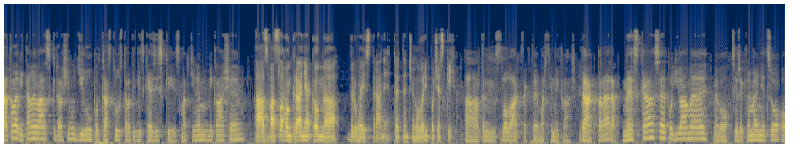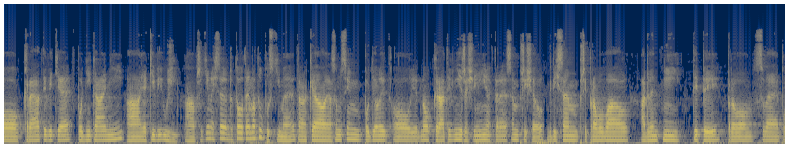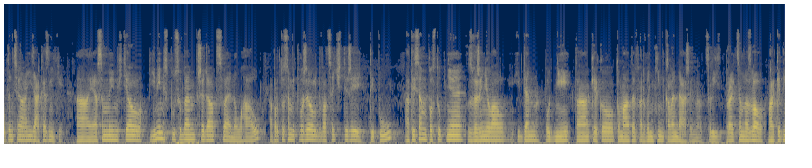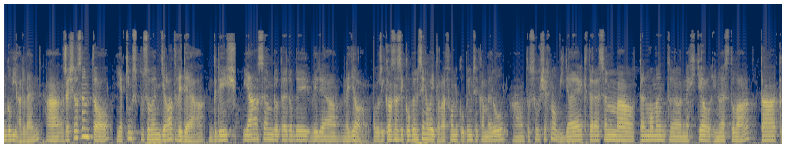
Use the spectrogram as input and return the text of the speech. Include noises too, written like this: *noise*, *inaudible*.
Přátelé, vítáme vás k dalšímu dílu podcastu Strategické zisky s Martinem Miklášem. A s Václavom Kráňakom na druhej strane. To je ten, čo hovorí po česky. A ten Slovák, tak to je Martin Mikláš. Tak, paráda. Dneska se podíváme, nebo si řekneme něco o kreativitě v podnikání a jak ji využít. A předtím, než se do toho tématu pustíme, tak já se musím podělit o jedno kreativní řešení, na které jsem přišel, když jsem připravoval adventní typy pro své potenciální zákazníky. A já jsem jim chtěl jiným způsobem předat své know-how a proto jsem vytvořil 24 typů a ty jsem postupně zveřejňoval i den po dni, tak jako to máte v adventním kalendáři. Na celý projekt jsem nazval Marketingový advent a řešil jsem to, jakým způsobem dělat videa, když já jsem do té doby videa nedělal. Říkal jsem si, koupím si nový telefon, koupím si kameru a to jsou všechno výdaje, které jsem v ten moment nechtěl investovat, tak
